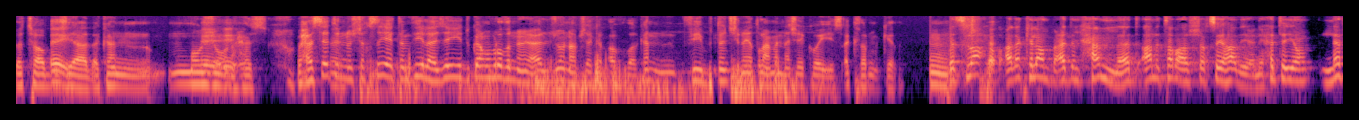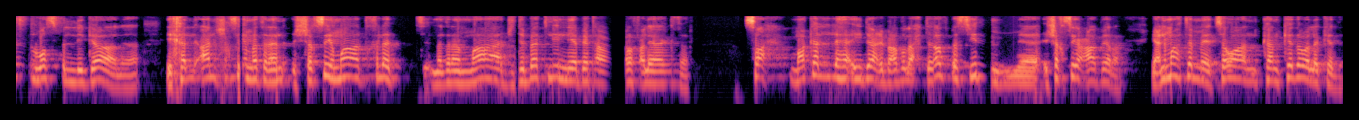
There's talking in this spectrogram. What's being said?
ذا توب إيه. زياده كان موزون إيه، إيه. أحس. وحسيت إيه. إنه الشخصية تمثيلها جيد وكان المفروض إنه يعالجونها بشكل أفضل. كان في بوتنشل إنه يطلع منها شيء كويس أكثر من كذا. بس لاحظ على كلام بعد محمد أنا ترى الشخصية هذه يعني حتى يوم نفس الوصف اللي قاله يخلي أنا شخصيا مثلا الشخصية ما دخلت مثلا ما جذبتني إني أبي أتعرف عليها أكثر. صح ما كان لها أي داعي بعض الأحداث بس يتم شخصية عابرة. يعني ما اهتميت سواء كان كذا ولا كذا.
